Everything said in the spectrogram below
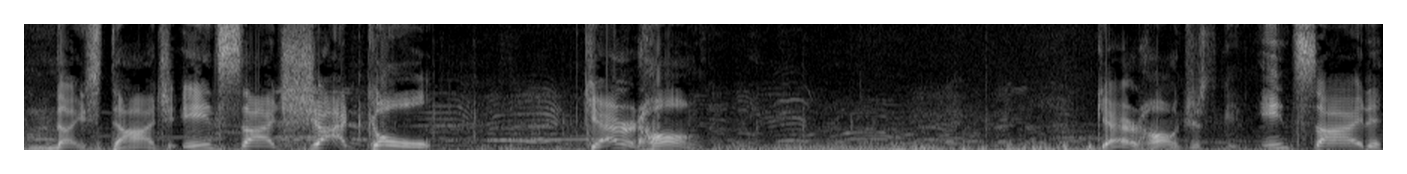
it! Nice dodge. Inside shot goal. Garrett Hong. Garrett Hong just inside,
